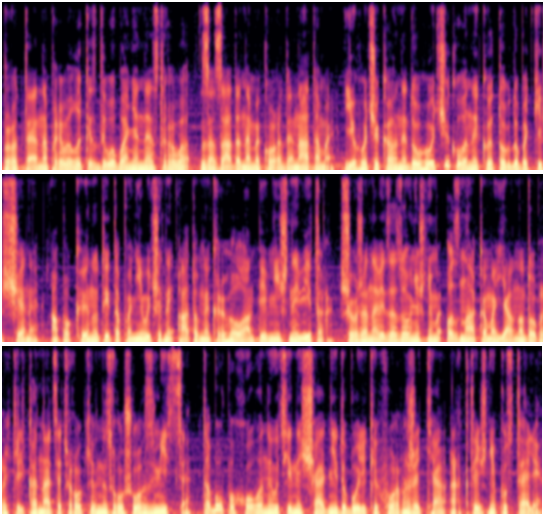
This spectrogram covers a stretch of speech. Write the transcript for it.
Проте, на превелике здивування Несторова, за заданими координатами його чекав не довгоочікуваний квиток до батьківщини, а покинутий та понівечений атомний криголам Північний вітер, що вже навіть за зовнішніми ознаками явно добрих кільканадцять років не зрушував з місця та був похований у цій нещадній до будь-яких форм життя арктичній пустелі.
